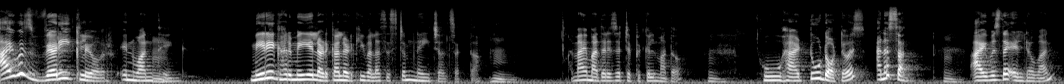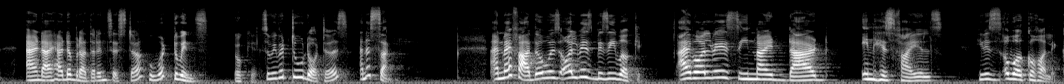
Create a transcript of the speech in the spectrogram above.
I was very clear in one thing मेरे घर में ये लड़का लड़की वाला सिस्टम नहीं चल सकता। My mother is a typical mother who had two daughters and a son I was the elder one and I had a brother and sister who twins okay so we were two daughters and a son And my father was always busy working. I've always seen my dad in his files. He was a workaholic.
